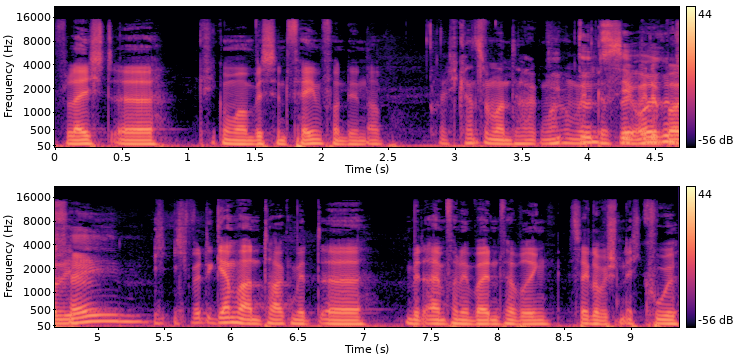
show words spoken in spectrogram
Vielleicht äh, kriegen wir mal ein bisschen Fame von denen ab. Vielleicht kannst du mal einen Tag machen Gibt mit euren de. Fame. Ich, ich würde gerne mal einen Tag mit, äh, mit einem von den beiden verbringen. Das wäre, glaube ich, schon echt cool.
